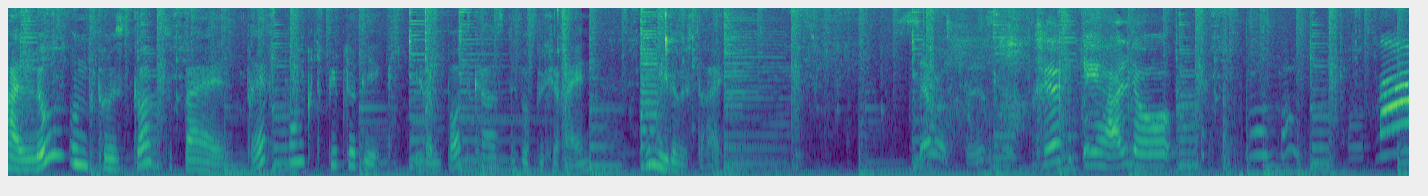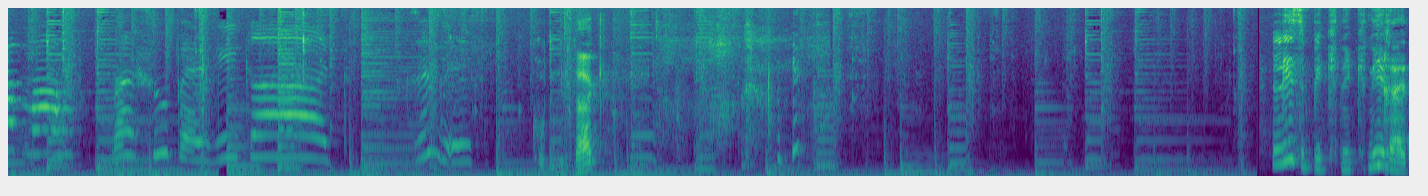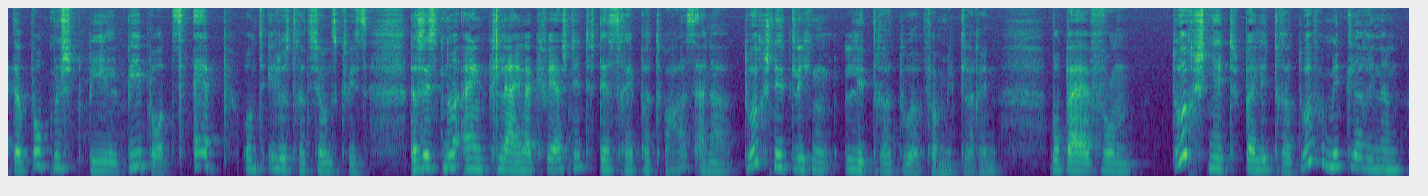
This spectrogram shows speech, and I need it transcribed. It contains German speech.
Hallo und grüß Gott bei Treffpunkt Bibliothek, Ihrem Podcast über Büchereien in Niederösterreich. Servus, grüß euch. Grüß dich, hallo. Tag. Lesepicknick, Kniereiter, Puppenspiel, Bibots, App und Illustrationsquiz. Das ist nur ein kleiner Querschnitt des Repertoires einer durchschnittlichen Literaturvermittlerin. Wobei von Durchschnitt bei Literaturvermittlerinnen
